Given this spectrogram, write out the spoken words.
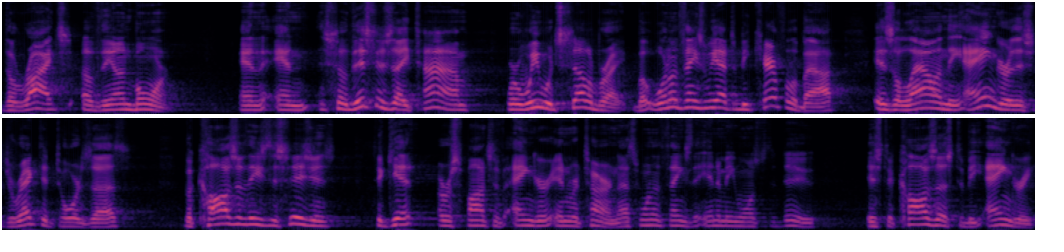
the rights of the unborn. And, and so this is a time where we would celebrate. But one of the things we have to be careful about is allowing the anger that's directed towards us because of these decisions to get a response of anger in return. That's one of the things the enemy wants to do is to cause us to be angry.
